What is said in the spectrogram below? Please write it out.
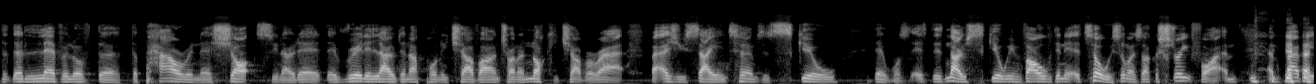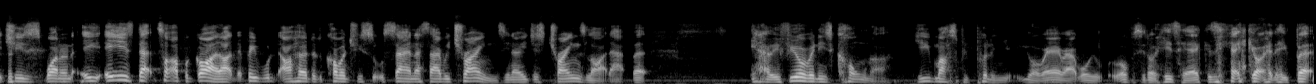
the, the, level of the the power in their shots you know they're they're really loading up on each other and trying to knock each other out. But as you say in terms of skill there was there's, there's no skill involved in it at all. It's almost like a street fight. And and Babic is one of he, he, is that type of guy. Like the people I heard of the commentary sort of saying that's how he trains you know he just trains like that. But you know if you're in his corner you must be pulling your hair out. Well obviously not his hair because he ain't got any but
